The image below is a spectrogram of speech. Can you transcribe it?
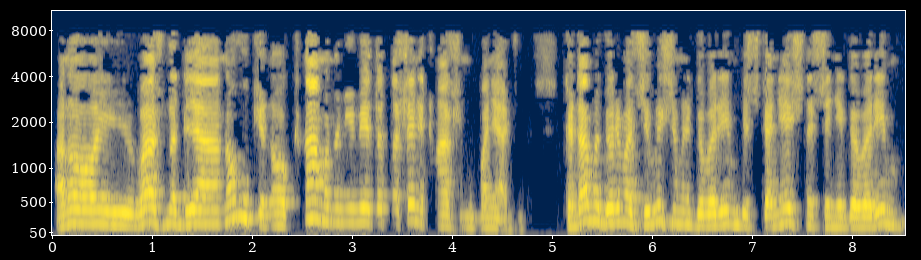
оно важно для науки, но к нам оно не имеет отношения к нашему понятию. Когда мы говорим о Всевышнем, мы говорим бесконечности, не говорим,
